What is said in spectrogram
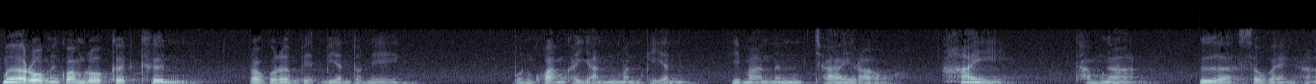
เมื่ออารมณ์แห่งความโลภเกิดขึ้น เราก็เริ่มเบียดเบียนตนเอง บนความขยันหมั่นเพียรที่มันนั้นใช้เราให้ทำงาน เพื่อแสวงหา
